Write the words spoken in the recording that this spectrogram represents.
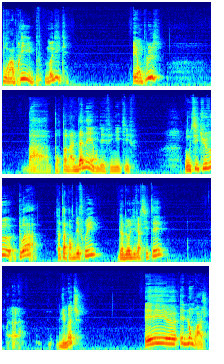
Pour un prix modique. Et en plus, bah, pour pas mal d'années en définitive. Donc si tu veux, toi, ça t'apporte des fruits, de la biodiversité, euh, du much et, euh, et de l'ombrage.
